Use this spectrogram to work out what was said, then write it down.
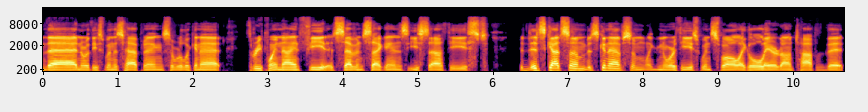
that northeast wind that's happening. So we're looking at 3.9 feet at seven seconds, east southeast. It, it's got some. It's gonna have some like northeast wind swell like layered on top of it.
